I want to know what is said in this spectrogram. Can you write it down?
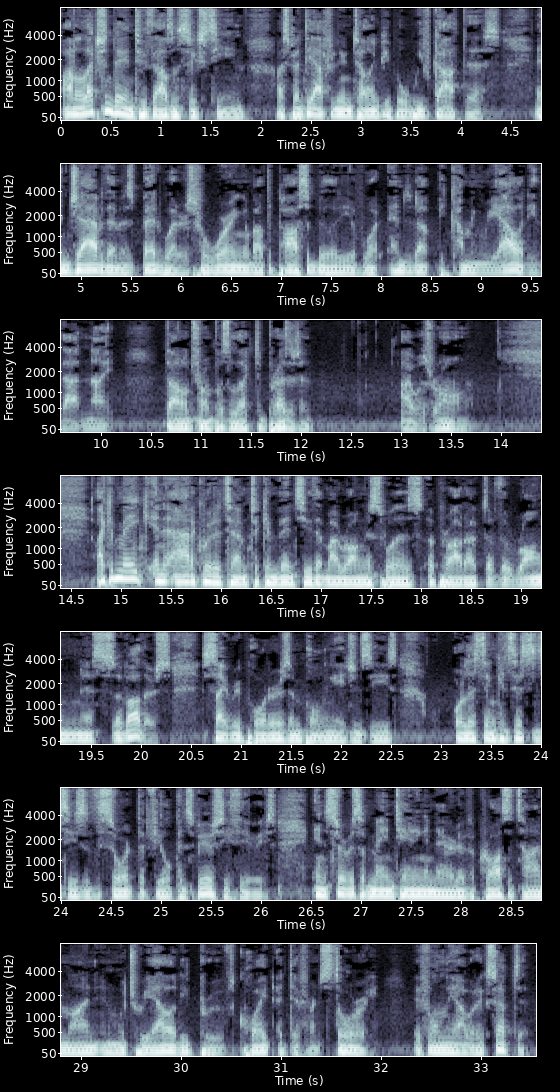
On election day in 2016, I spent the afternoon telling people we've got this and jabbed them as bedwetters for worrying about the possibility of what ended up becoming reality that night. Donald Trump was elected president. I was wrong. I could make an adequate attempt to convince you that my wrongness was a product of the wrongness of others, cite reporters and polling agencies, or list inconsistencies of the sort that fuel conspiracy theories, in service of maintaining a narrative across a timeline in which reality proved quite a different story, if only I would accept it.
